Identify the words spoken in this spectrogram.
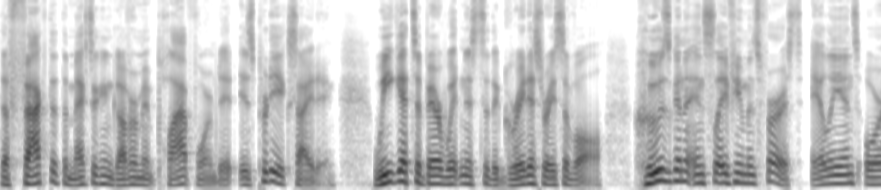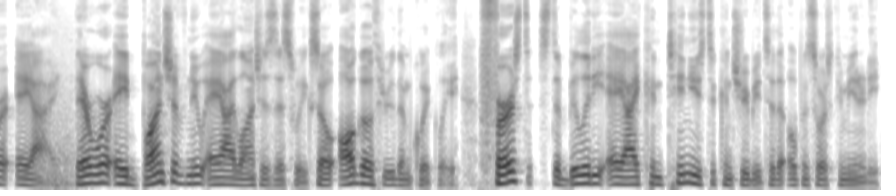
the fact that the Mexican government platformed it is pretty exciting. We get to bear witness to the greatest race of all. Who's going to enslave humans first, aliens or AI? There were a bunch of new AI launches this week, so I'll go through them quickly. First, Stability AI continues to contribute to the open source community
